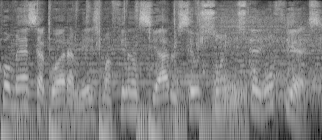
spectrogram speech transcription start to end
Comece agora mesmo a financiar os seus sonhos com o FIES.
